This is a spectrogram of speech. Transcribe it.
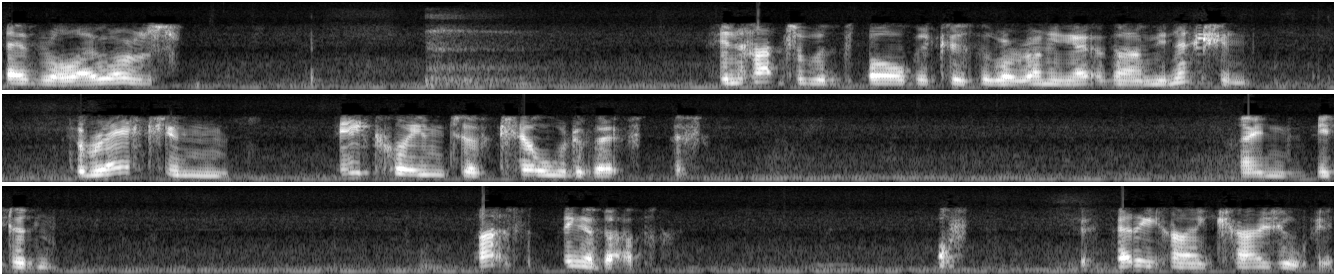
several hours and had to withdraw because they were running out of ammunition. The reckon they claimed to have killed about 50 and they didn't. That's the thing about a very high casualty.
